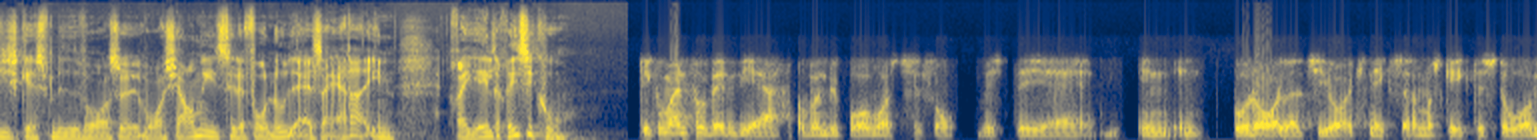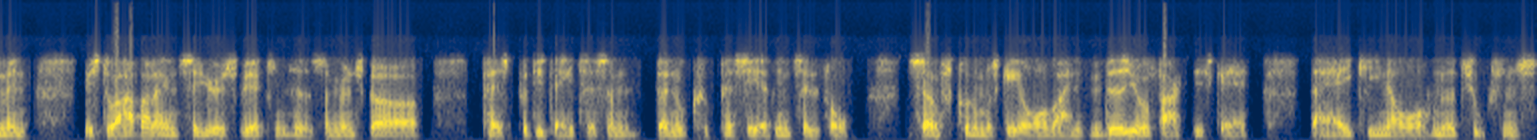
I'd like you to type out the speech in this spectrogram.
vi skal smide vores, øh, vores Xiaomi-telefon ud? Altså er der en reel risiko? Det kommer an på, hvem vi er, og hvordan vi bruger vores telefon. Hvis det er en, en 8 år eller 10 år knæk, så er der måske ikke det store, men hvis du arbejder i en seriøs virksomhed, som ønsker at passe på de data, som der nu passerer din telefon, så skulle du måske overveje det. Vi ved jo faktisk, at der er i Kina over 100.000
